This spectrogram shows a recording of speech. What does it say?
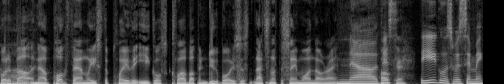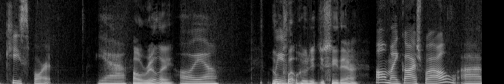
What about now? Polka Family used to play the Eagles club up in Du Bois. That's not the same one, though, right? No, this Okay. the Eagles was in McKeesport. Yeah. Oh, really? Oh yeah. Who pl- who did you see there? Oh my gosh. Well, uh,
